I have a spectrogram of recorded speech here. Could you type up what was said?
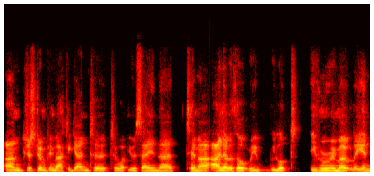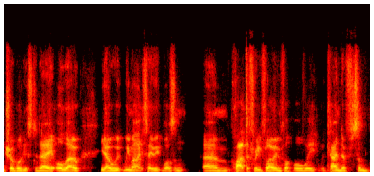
and just jumping back again to to what you were saying there, Tim. I, I never thought we we looked even remotely in trouble yesterday. Although, you know, we, we might say it wasn't um, quite the free flowing football we we kind of some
